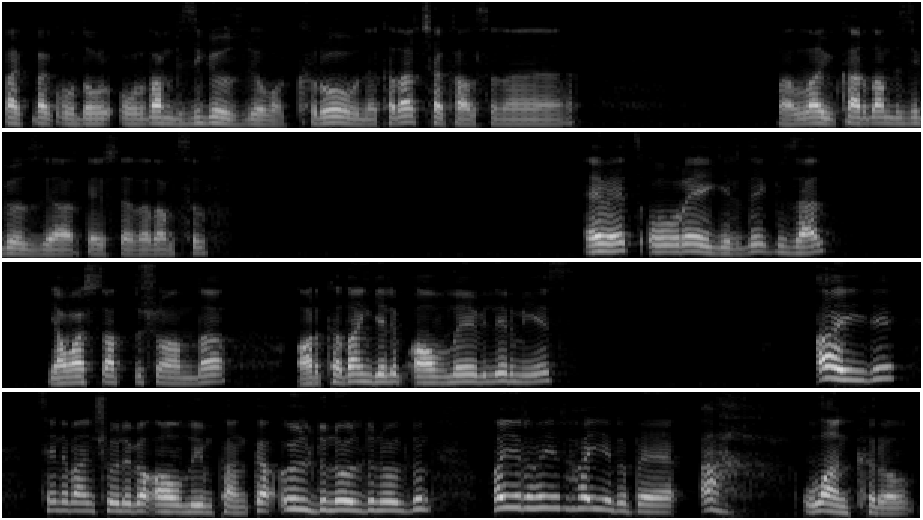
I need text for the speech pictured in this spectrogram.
Bak bak o da or- oradan bizi gözlüyor bak. Crow ne kadar çakalsın ha. Vallahi yukarıdan bizi gözlüyor arkadaşlar adam sırf. Evet, o oraya girdi. Güzel. Yavaşlattı şu anda. Arkadan gelip avlayabilir miyiz? Haydi. Seni ben şöyle bir avlayayım kanka. Öldün öldün öldün. Hayır hayır hayır be. Ah ulan Crow.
